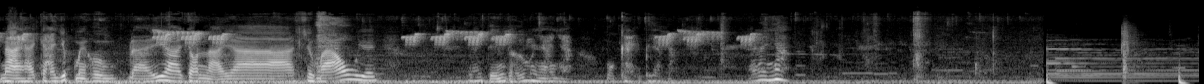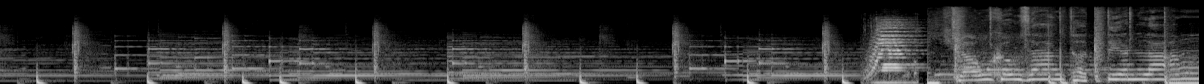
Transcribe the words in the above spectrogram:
nay hãy cai giúp mẹ hương để uh, cho anh lại uh, siêu báo với với tiện tử của nhà nha ok bây giờ ở đây nha. Trong không gian thật tiên lãng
